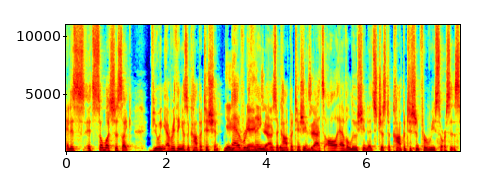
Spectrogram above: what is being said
and it's it's so much just like viewing everything as a competition. Yeah, everything exactly. is a competition. Exactly. That's all evolution. It's just a competition for resources.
